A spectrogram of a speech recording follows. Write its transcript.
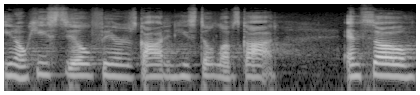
you know, he still fears God and he still loves God. And so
